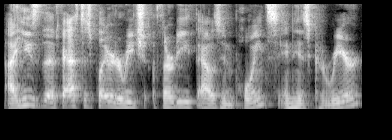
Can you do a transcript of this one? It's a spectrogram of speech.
Uh, he's the fastest player to reach 30,000 points in his career.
